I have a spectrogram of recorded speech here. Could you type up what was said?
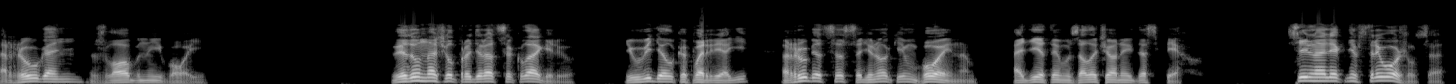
ругань, злобный вой. Ведун начал продираться к лагерю и увидел, как варяги рубятся с одиноким воином, одетым в золоченый доспех. Сильно Олег не встревожился,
